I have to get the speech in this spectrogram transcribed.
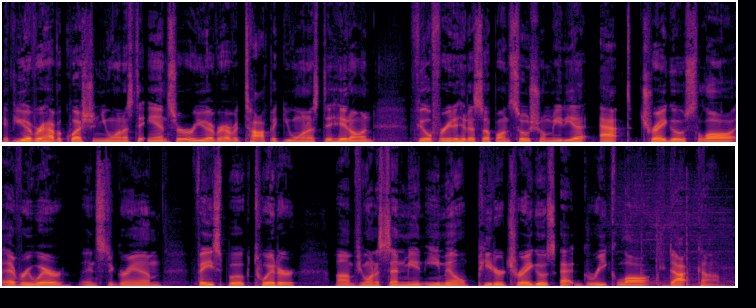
If you ever have a question you want us to answer, or you ever have a topic you want us to hit on, feel free to hit us up on social media at Tragos Law everywhere: Instagram, Facebook, Twitter. Um, if you want to send me an email, Peter Tragos at GreekLaw.com.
